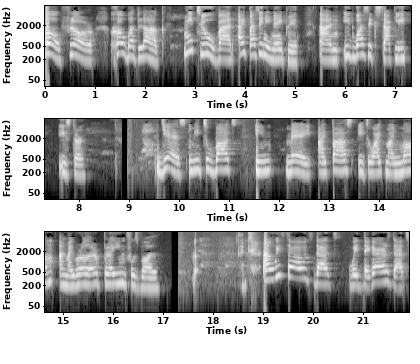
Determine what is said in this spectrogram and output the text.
Oh, Flor, how bad luck. Me too, but I passed it in April, and it was exactly Easter. Yes, me too, but in May I pass it with my mom and my brother playing football. And we thought that with the girls that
